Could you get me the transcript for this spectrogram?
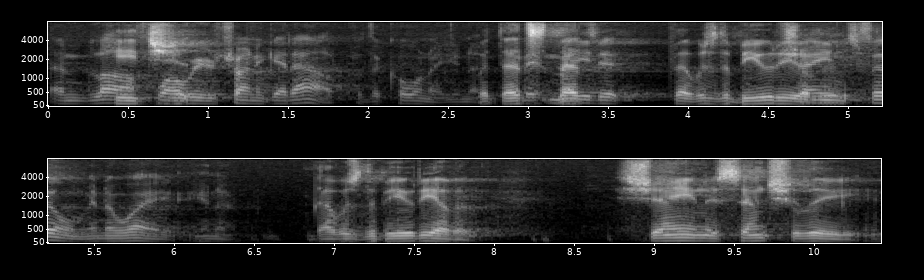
and laugh while we were trying to get out of the corner, you know. But that's, it made that's it that was the beauty Shane's of it. film in a way, you know. That was the beauty of it. Shane essentially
